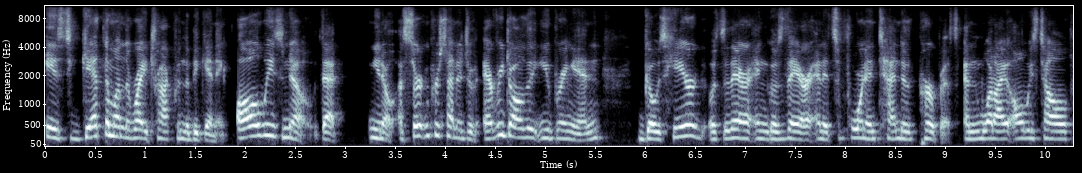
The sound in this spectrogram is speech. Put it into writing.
is to get them on the right track from the beginning. Always know that you know a certain percentage of every dollar that you bring in goes here, goes there, and goes there, and it's for an intended purpose. And what I always tell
